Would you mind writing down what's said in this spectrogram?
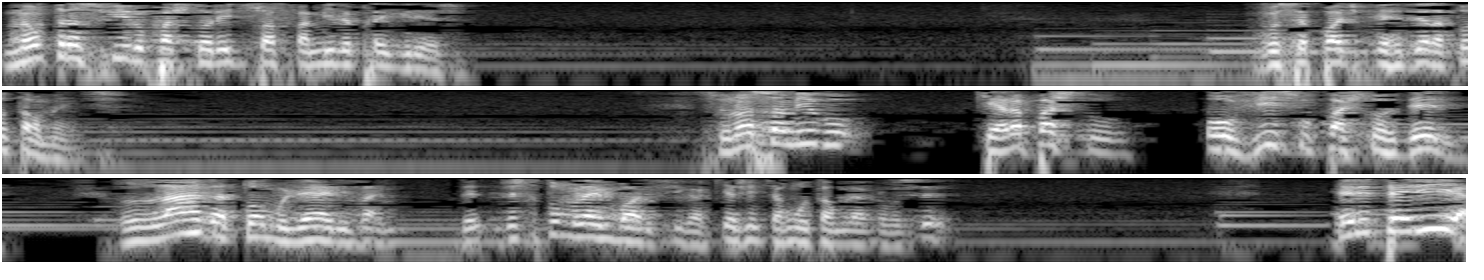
não transfira o pastoreio de sua família para a igreja. Você pode perdê-la totalmente. Se o nosso amigo, que era pastor, ouvisse o pastor dele, larga a tua mulher e vai. Deixa a tua mulher embora e fica aqui, a gente arruma a tua mulher para você. Ele teria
